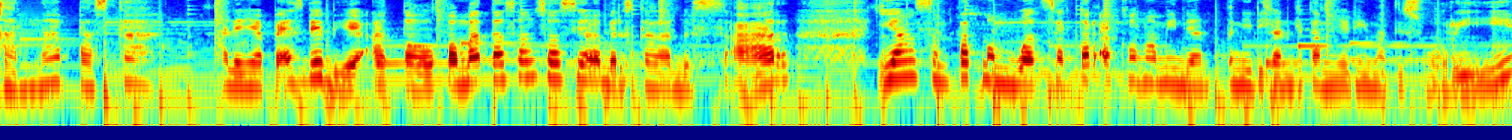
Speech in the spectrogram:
karena pasca adanya PSBB atau pembatasan sosial berskala besar yang sempat membuat sektor ekonomi dan pendidikan kita menjadi mati suri,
